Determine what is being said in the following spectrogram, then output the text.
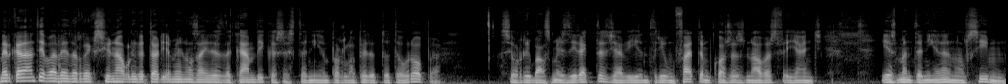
Mercadante va haver de reaccionar obligatòriament als aires de canvi que s'estenien per l'òpera a tota Europa. Els seus rivals més directes ja havien triomfat amb coses noves feia anys i es mantenien en el cim.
